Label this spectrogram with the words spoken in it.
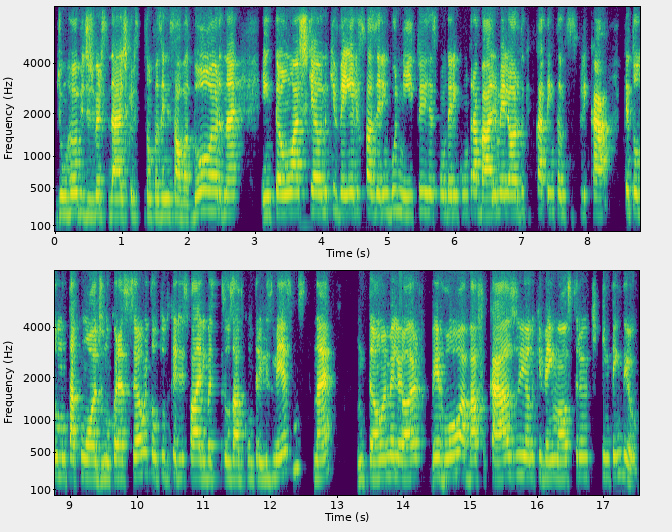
de um hub de diversidade que eles estão fazendo em Salvador, né? Então, acho que é ano que vem eles fazerem bonito e responderem com um trabalho melhor do que ficar tentando se explicar, porque todo mundo está com ódio no coração, então tudo que eles falarem vai ser usado contra eles mesmos, né? Então é melhor, errou, abafa o caso e ano que vem mostra que entendeu.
